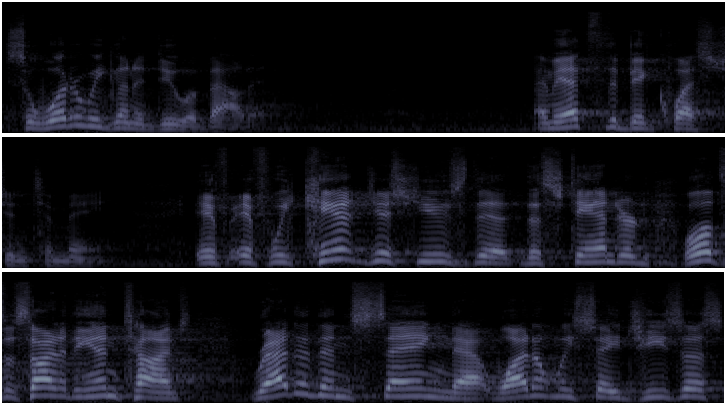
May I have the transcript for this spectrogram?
So, what are we going to do about it? I mean, that's the big question to me. If, if we can't just use the, the standard, well, it's a sign of the end times, rather than saying that, why don't we say, Jesus,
